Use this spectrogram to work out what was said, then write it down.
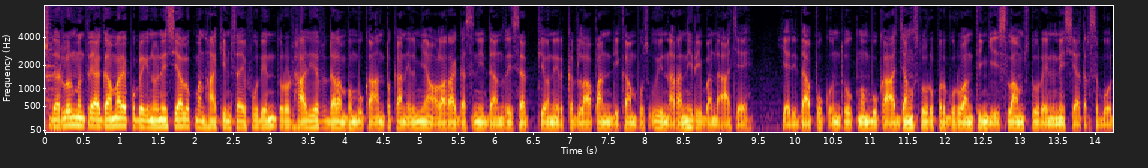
Sudarlun Menteri Agama Republik Indonesia Lukman Hakim Saifuddin turut hadir dalam pembukaan Pekan Ilmiah Olahraga Seni dan Riset Pionir ke-8 di kampus UIN Araniri, Banda Aceh. Ia didapuk untuk membuka ajang seluruh perguruan tinggi Islam seluruh Indonesia tersebut.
